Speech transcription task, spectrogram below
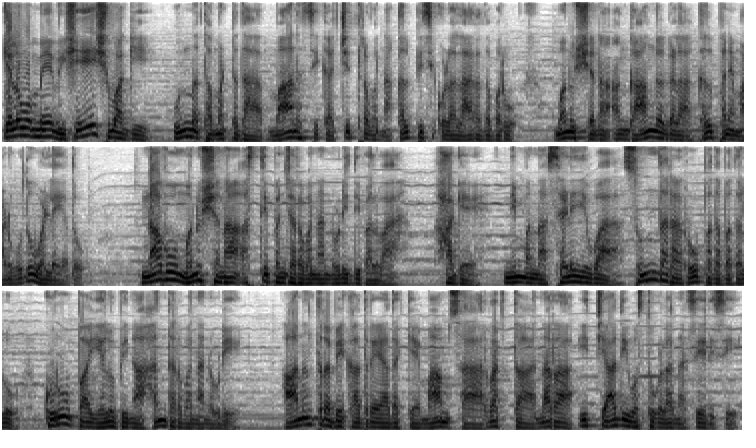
ಕೆಲವೊಮ್ಮೆ ವಿಶೇಷವಾಗಿ ಉನ್ನತ ಮಟ್ಟದ ಮಾನಸಿಕ ಚಿತ್ರವನ್ನ ಕಲ್ಪಿಸಿಕೊಳ್ಳಲಾರದವರು ಮನುಷ್ಯನ ಅಂಗಾಂಗಗಳ ಕಲ್ಪನೆ ಮಾಡುವುದು ಒಳ್ಳೆಯದು. ನಾವು ಮನುಷ್ಯನ ಅಸ್ಥಿಪಂಜರವನ್ನು ನೋಡಿದ್ದೀವಲ್ವಾ? ಹಾಗೆ ನಿಮ್ಮನ್ನ ಸೆಳೆಯುವ ಸುಂದರ ರೂಪದ ಬದಲು ಕುರೂಪ ಎಲುಬಿನ ಹಂತರವನ್ನು ನೋಡಿ. ಆನಂತರ ಬೇಕಾದರೆ ಅದಕ್ಕೆ ಮಾಂಸ, ರಕ್ತ, ನರ ಇತ್ಯಾದಿ ವಸ್ತುಗಳನ್ನು ಸೇರಿಸಿ.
